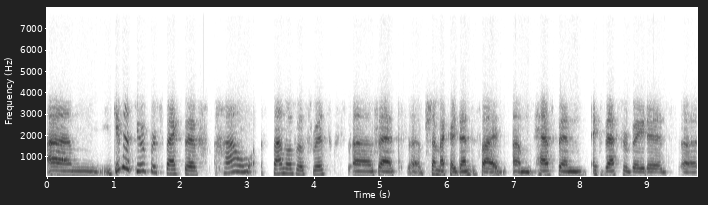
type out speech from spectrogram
Um, give us your perspective, how some of those risks uh, that uh, identified um, have been exacerbated uh,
